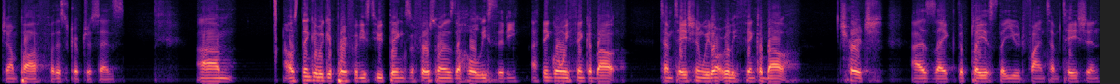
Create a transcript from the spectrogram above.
jump off, for the scripture says. Um, I was thinking we could pray for these two things. The first one is the holy city. I think when we think about temptation, we don't really think about church as like the place that you'd find temptation.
